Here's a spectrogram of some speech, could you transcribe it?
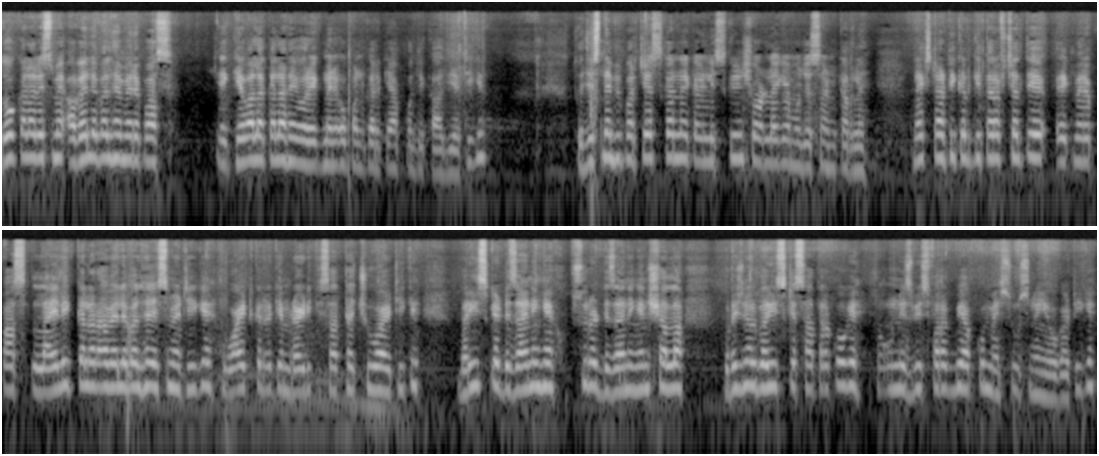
दो कलर इसमें अवेलेबल है मेरे पास। एक ये वाला कलर है और एक मैंने ओपन करके आपको दिखा दिया। ठीक है? तो जिसने भी परचेस करना है काइंडली स्क्रीन शॉट लेके मुझे सेंड कर लें। नेक्स्ट आर्टिकल की तरफ़ चलते हैं। एक मेरे पास लाइलिक कलर अवेलेबल है इसमें, ठीक है? वाइट कलर के एम्ब्रॉयडरी के साथ टच हुआ है, ठीक है? बरीस के डिज़ाइनिंग है, खूबसूरत डिज़ाइनिंग है इनशाला ओरिजिनल बरीस के साथ रखोगे तो उन्नीस बीस फ़र्क भी आपको महसूस नहीं होगा, ठीक है?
